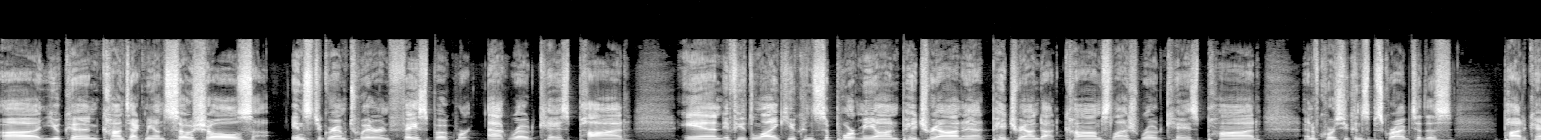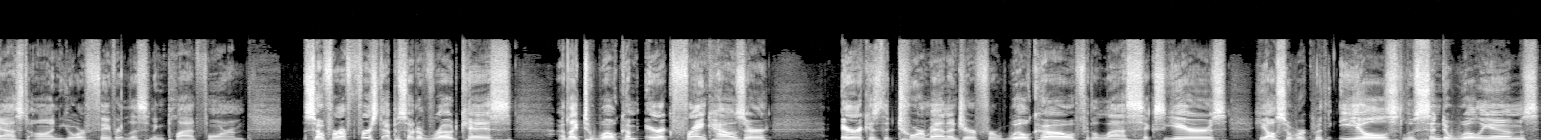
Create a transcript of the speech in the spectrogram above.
Uh, you can contact me on socials uh, Instagram, Twitter, and Facebook. We're at roadcasepod. And if you'd like, you can support me on Patreon at patreon.com slash roadcasepod. And of course, you can subscribe to this podcast on your favorite listening platform. So for our first episode of Roadcase, I'd like to welcome Eric Frankhouser. Eric is the tour manager for Wilco for the last six years. He also worked with Eels, Lucinda Williams,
